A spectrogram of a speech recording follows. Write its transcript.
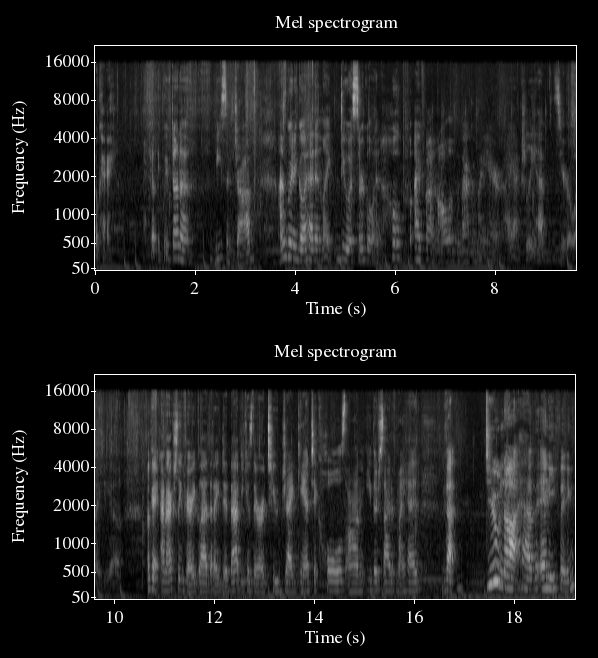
Okay, I feel like we've done a decent job. I'm going to go ahead and like do a circle and hope I've gotten all of the back of my hair. I actually have zero idea. Okay, I'm actually very glad that I did that because there are two gigantic holes on either side of my head that do not have anything.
